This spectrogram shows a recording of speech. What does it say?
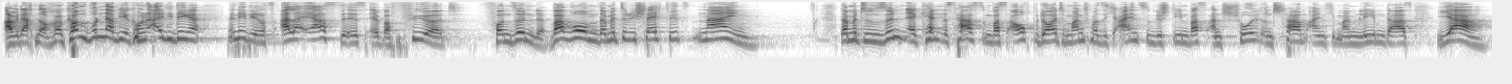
Aber wir dachten auch, komm, Wunderwirkung und all die Dinge. Nee, nee, das allererste ist, er überführt von Sünde. Warum? Damit du dich schlecht fühlst? Nein. Damit du Sündenerkenntnis hast und was auch bedeutet, manchmal sich einzugestehen, was an Schuld und Scham eigentlich in meinem Leben da ist. Ja.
